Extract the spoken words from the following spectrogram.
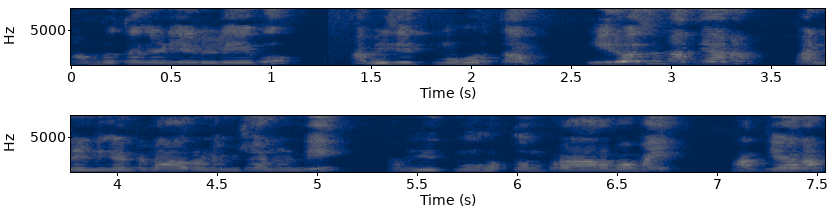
అమృత గడియలు లేవు అభిజిత్ ముహూర్తం ఈ రోజు మధ్యాహ్నం పన్నెండు గంటల ఆరు నిమిషాల నుండి అభిజిత్ ముహూర్తం ప్రారంభమై మధ్యాహ్నం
